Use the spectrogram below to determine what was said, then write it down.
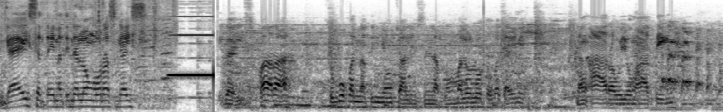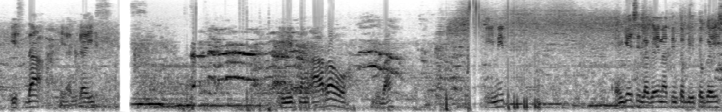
And guys, antayin natin dalawang oras guys. Guys, para subukan natin yung challenge nila kung maluluto ba sa init ng araw yung ating isda. Yan guys. Init ng araw, di ba? Init. Ayan guys, ilagay natin to dito guys.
